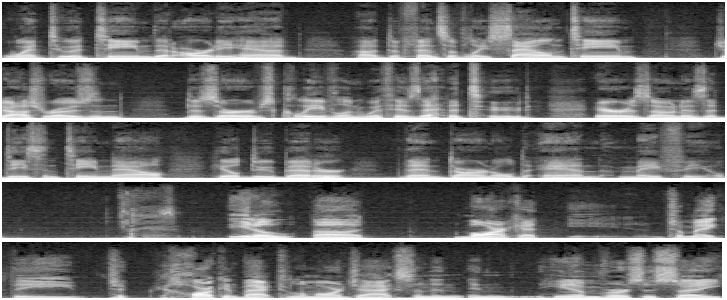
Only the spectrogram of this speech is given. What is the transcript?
went to a team that already had a defensively sound team. Josh Rosen deserves Cleveland with his attitude. Arizona's a decent team now. He'll do better than Darnold and Mayfield. you know, uh, Mark, at, to make the to harken back to Lamar Jackson and, and him versus say,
